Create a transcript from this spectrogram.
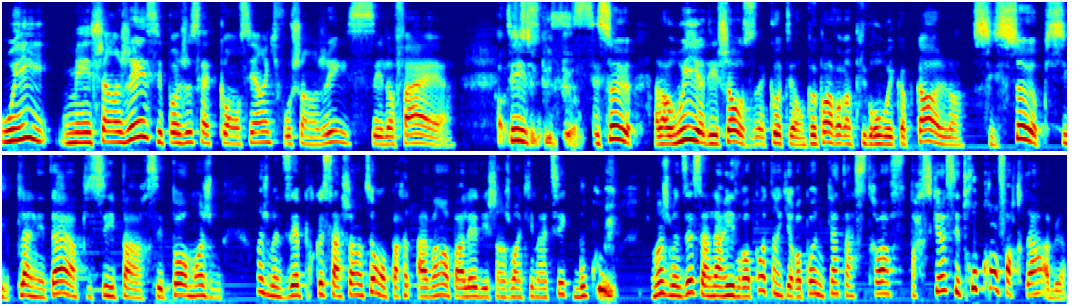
Oui, mais changer, c'est pas juste être conscient qu'il faut changer, c'est le faire. Ah, c'est sûr. Alors oui, il y a des choses. Écoute, on peut pas avoir un plus gros wake-up call, C'est sûr, puis c'est planétaire, puis c'est par, c'est pas. Moi, je, moi, je me disais pour que ça change. Tu sais, on avant, on parlait des changements climatiques beaucoup. Moi, je me disais, ça n'arrivera pas tant qu'il y aura pas une catastrophe, parce que c'est trop confortable.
